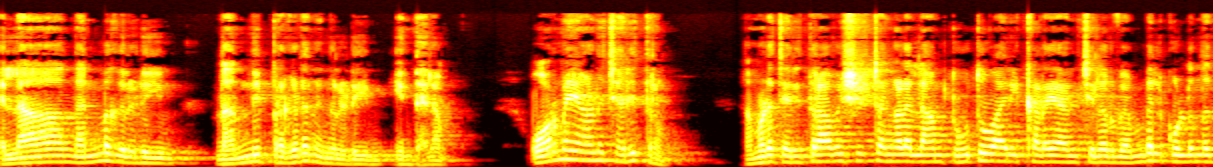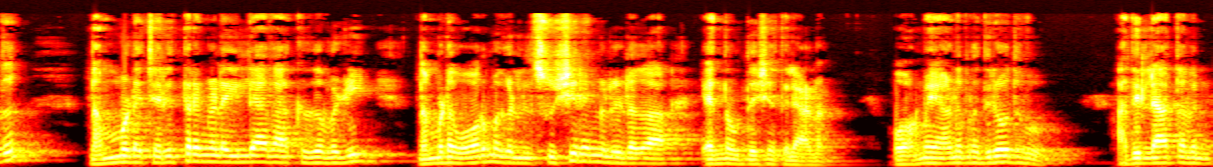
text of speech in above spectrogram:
എല്ലാ നന്മകളുടെയും നന്ദി പ്രകടനങ്ങളുടെയും ഇന്ധനം. ഓർമ്മയാണ് ചരിത്രം. നമ്മുടെ ചരിത്രാവശിഷ്ടങ്ങളെല്ലാം തൂത്തുവാരിക്കളയാൻ ചിലർ വെമ്പൽ കൊള്ളുന്നത് നമ്മുടെ ചരിത്രങ്ങളെ ഇല്ലാതാക്കുക വഴി നമ്മുടെ ഓർമ്മകളിൽ സുഷിരങ്ങൾ ഇടുക എന്ന ഉദ്ദേശത്തിലാണ്. ഓർമ്മയാണ് പ്രതിരോധവും. അതില്ലാത്തവൻ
